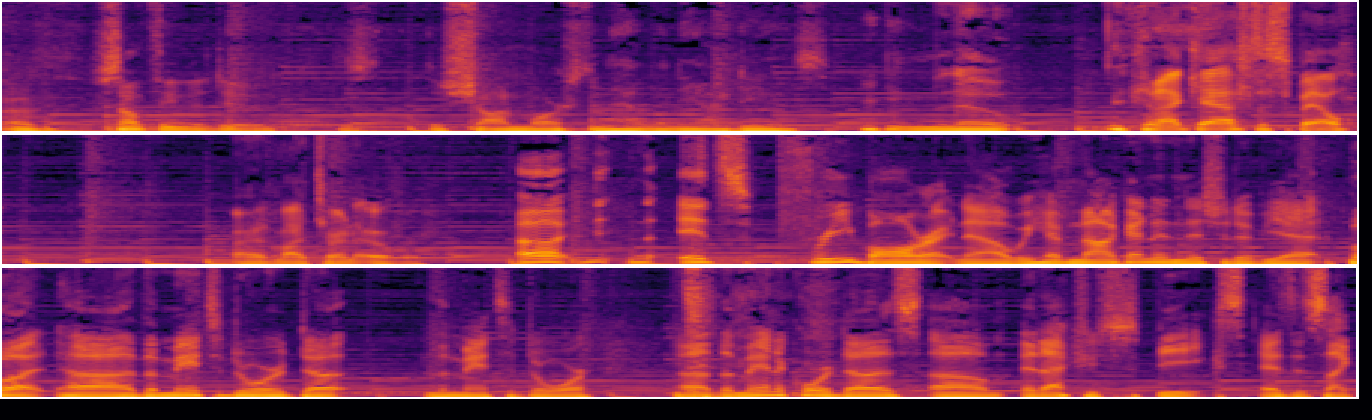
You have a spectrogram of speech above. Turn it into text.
of something to do. Does, does Sean Marston have any ideas? no. Can I cast a spell? All right, my turn over. Uh, it's free ball right now. We have not gotten an initiative yet, but uh, the Mantador does. The Mantador, uh, the Manticore does. Um, it actually speaks as it's like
